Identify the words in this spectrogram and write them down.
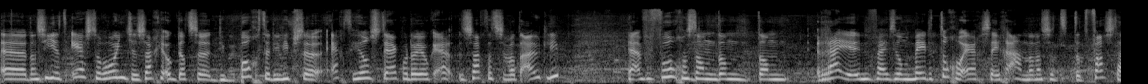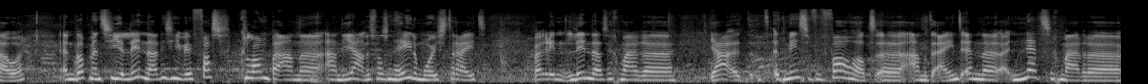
Eh, dan zie je het eerste rondje, zag je ook dat ze die bochten, die liep ze echt heel sterk. Waardoor je ook zag dat ze wat uitliep. Ja, en vervolgens dan, dan, dan rij je in de 1500 meter toch wel ergens tegenaan. Dan is het dat vasthouden. En op dat moment zie je Linda, die zie je weer vastklampen aan, eh, aan Diana. Dus het was een hele mooie strijd. Waarin Linda zeg maar, eh, ja, het, het minste verval had eh, aan het eind. En eh, net zeg maar, eh,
